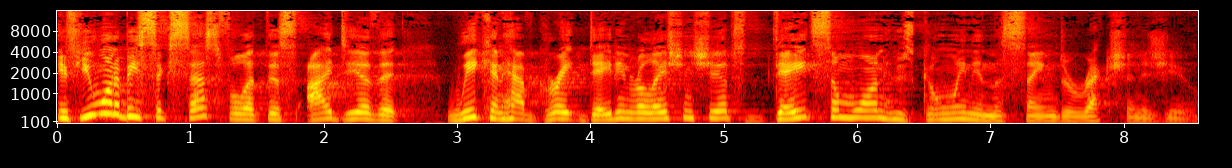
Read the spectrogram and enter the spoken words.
If you want to be successful at this idea that we can have great dating relationships. Date someone who's going in the same direction as you.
